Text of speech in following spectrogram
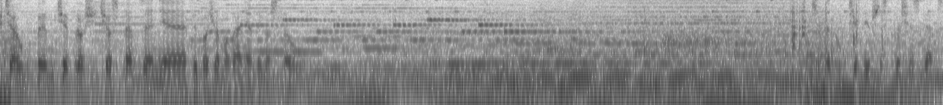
Chciałbym Cię prosić o sprawdzenie wypoziomowania tego stołu. Wszystko się zgadza?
